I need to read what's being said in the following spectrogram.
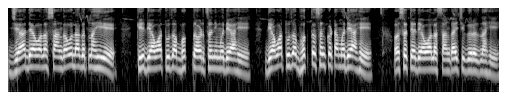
ज्या देवाला सांगावं लागत नाही आहे की देवा तुझा भक्त अडचणीमध्ये आहे देवा तुझा भक्त संकटामध्ये आहे. असं त्या देवाला सांगायची गरज नाही.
